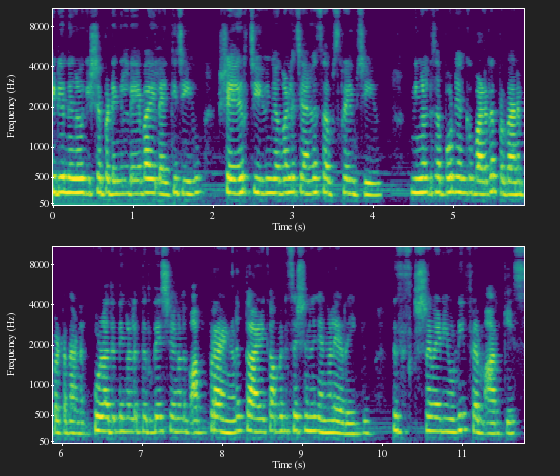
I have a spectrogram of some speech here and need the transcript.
വീഡിയോ നിങ്ങൾക്ക് ഇഷ്ടപ്പെട്ടെങ്കിൽ ദയവായി ലൈക്ക് ചെയ്യൂ ഷെയർ ചെയ്യൂ ഞങ്ങളുടെ ചാനൽ സബ്സ്ക്രൈബ് ചെയ്യൂ. നിങ്ങളുടെ സപ്പോർട്ട് ഞങ്ങൾക്ക് വളരെ പ്രധാനപ്പെട്ടതാണ്. കൂടാതെ നിങ്ങളുടെ നിർദ്ദേശങ്ങളും അഭിപ്രായങ്ങളും താഴെ കമന്റ് സെക്ഷനിൽ ഞങ്ങളെ അറിയിക്കൂ. This is Krishnaveni Unni from R case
